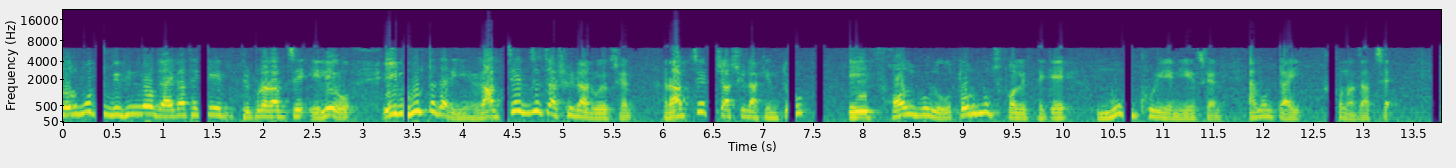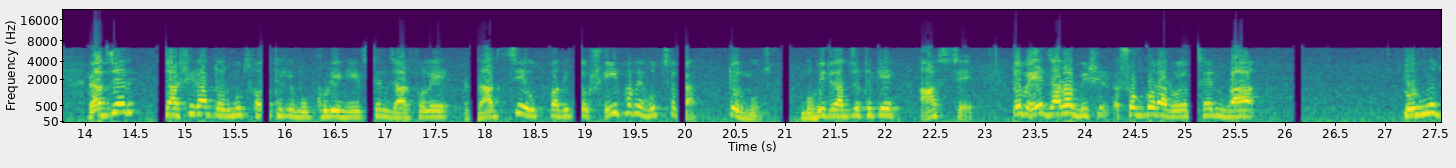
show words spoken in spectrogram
তরমুজ বিভিন্ন জায়গা থেকে ত্রিপুরা রাজ্যে এলেও এই মুহূর্তে দাঁড়িয়ে রাজ্যের যে চাষিরা রয়েছেন, রাজ্যের চাষিরা কিন্তু এই ফলগুলো তরমুজ ফলের থেকে মুখ ঘুরিয়ে নিয়েছেন, এমনটাই শোনা যাচ্ছে। রাজ্যের চাষিরা তরমুজ ফল থেকে মুখ ঘুরিয়ে নিয়েছেন, যার ফলে রাজ্যে উৎপাদিত সেইভাবে হচ্ছে না তরমুজ। বহির রাজ্য থেকে আসছে। তবে যারা বিশেষজ্ঞরা রয়েছেন বা তরমুজ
